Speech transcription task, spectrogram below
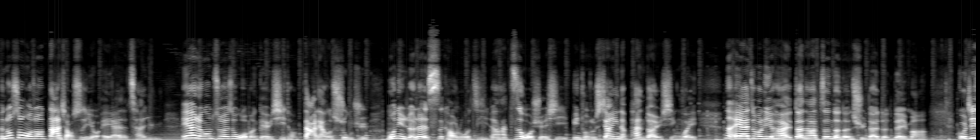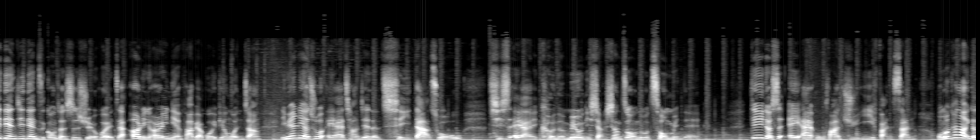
很多生活中的大小事也有 AI 的参与。AI 人工智慧是我们给予系统大量的数据，模拟人类的思考逻辑，让它自我学习，并做出相应的判断与行为。那 AI 这么厉害，但它真的能取代人类吗？国际电机电子工程师学会在二零二一年发表过一篇文章，里面列出 AI 常见的七大错误。其实 AI 可能没有你想象中的那么聪明呢。第一个是 AI 无法举一反三。我们看到一个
